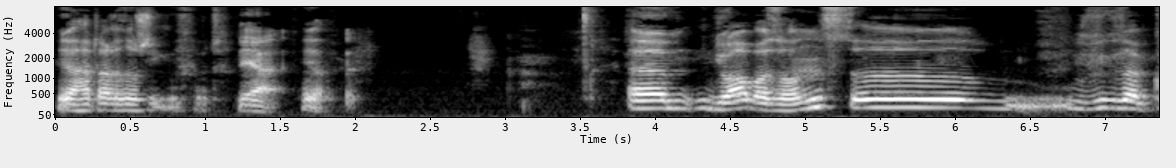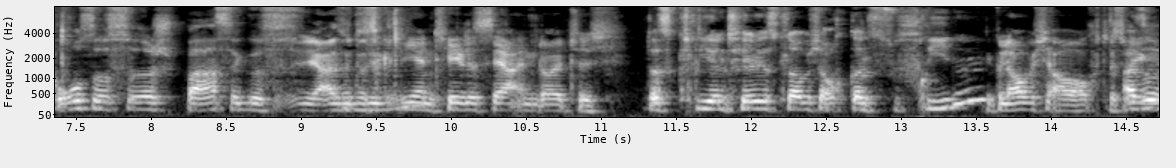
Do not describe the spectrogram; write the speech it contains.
Ja, hat er Regie geführt. Ja. Ja. Ähm, ja, aber sonst, äh, wie gesagt, großes, äh, spaßiges. Ja, also das Klientel ist sehr eindeutig. Das Klientel ist, glaube ich, auch ganz zufrieden. Glaube ich auch. Deswegen Also,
